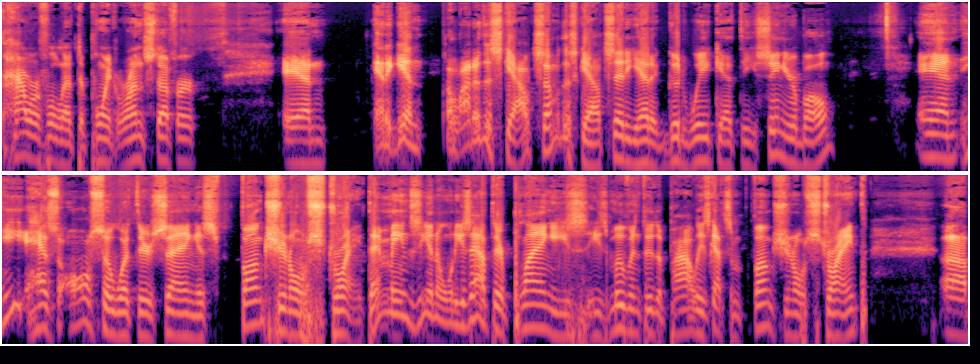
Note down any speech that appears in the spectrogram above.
powerful at the point run stuffer. And and again, a lot of the scouts, some of the scouts said he had a good week at the Senior Bowl. And he has also what they're saying is functional strength. That means, you know, when he's out there playing, he's he's moving through the pile. He's got some functional strength, uh,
